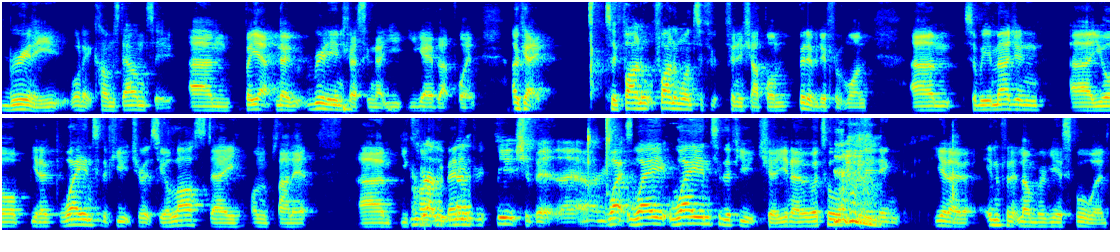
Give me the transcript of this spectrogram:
really what it comes down to. Um, but yeah, no, really interesting that you, you gave that point. Okay, so final final one to f- finish up on, bit of a different one. Um, so we imagine uh, you're you know way into the future. It's your last day on the planet. Um, you can't leave any future bit there. Way, way way into the future. You know, we're talking you know infinite number of years forward.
